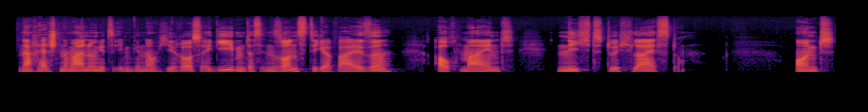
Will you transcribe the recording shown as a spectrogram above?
nach herrschender Meinung jetzt eben genau hieraus ergeben, dass in sonstiger Weise auch meint, nicht durch Leistung. Und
